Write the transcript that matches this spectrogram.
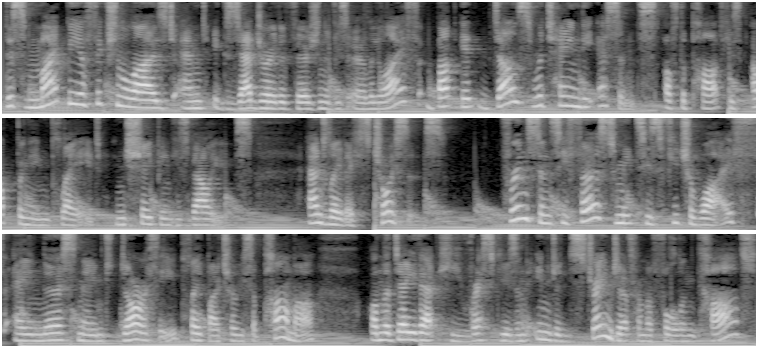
This might be a fictionalized and exaggerated version of his early life, but it does retain the essence of the part his upbringing played in shaping his values, and later his choices. For instance, he first meets his future wife, a nurse named Dorothy, played by Teresa Palmer, on the day that he rescues an injured stranger from a fallen cart,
